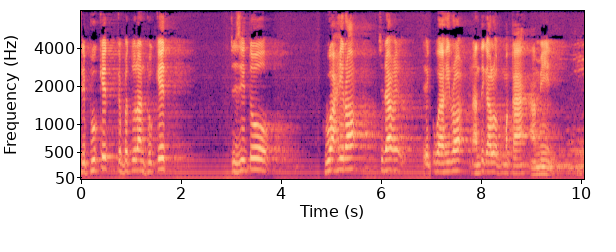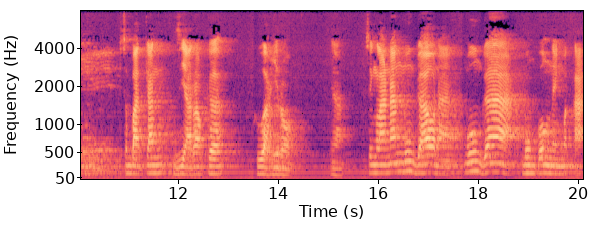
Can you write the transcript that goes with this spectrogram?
di bukit kebetulan bukit di situ Gua Hira sudah ya, Gua Hira nanti kalau ke Mekah amin. Sempatkan ziarah ke Gua Hira. Ya. Sing lanang munggah ona munggah mumpung neng Mekah.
